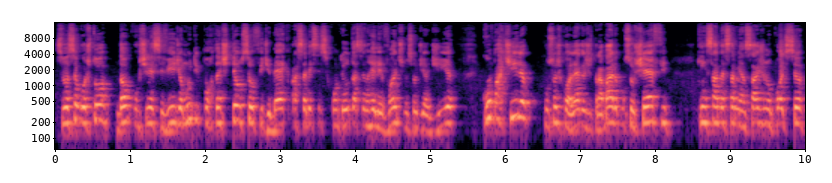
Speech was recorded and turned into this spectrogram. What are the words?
Se você gostou, dá um curtir nesse vídeo. É muito importante ter o seu feedback para saber se esse conteúdo está sendo relevante no seu dia a dia. Compartilha com seus colegas de trabalho, com seu chefe. Quem sabe essa mensagem não pode ser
